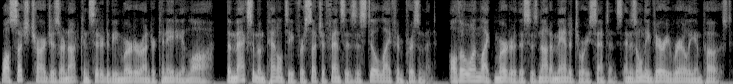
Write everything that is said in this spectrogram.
While such charges are not considered to be murder under Canadian law, the maximum penalty for such offences is still life imprisonment, although unlike murder, this is not a mandatory sentence and is only very rarely imposed.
